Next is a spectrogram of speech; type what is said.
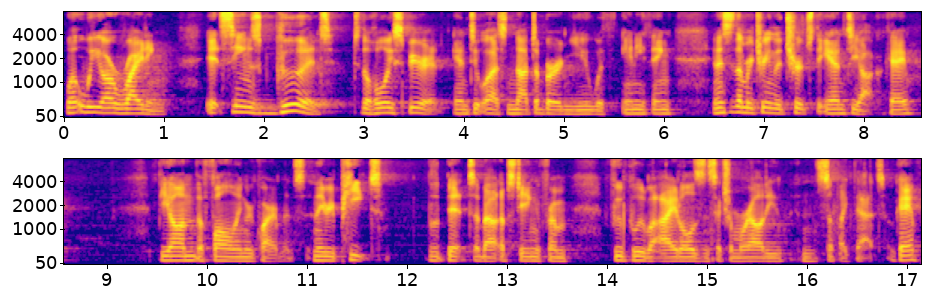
what we are writing. It seems good to the Holy Spirit and to us not to burden you with anything. And this is them returning the church to Antioch, okay? Beyond the following requirements. And they repeat the bit about abstaining from food polluted by idols and sexual morality and stuff like that, okay?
